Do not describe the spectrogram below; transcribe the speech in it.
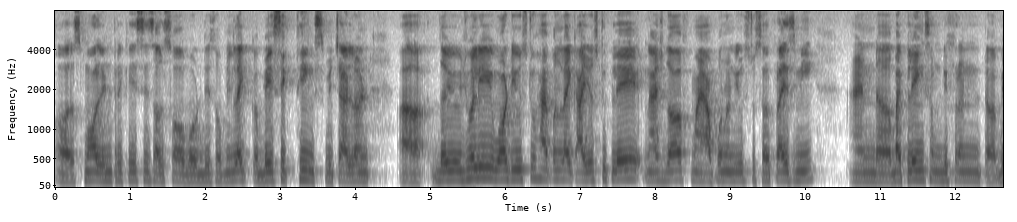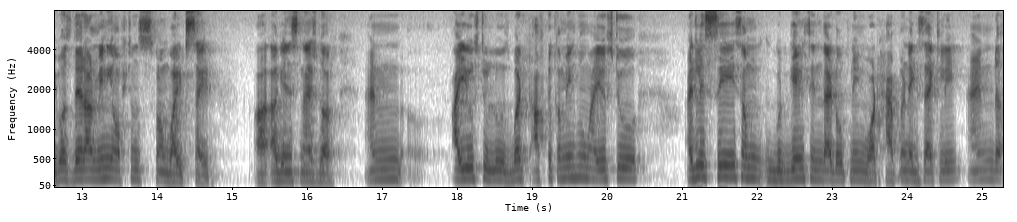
uh, small intricacies also about this opening, like uh, basic things which I learned. Uh, the usually what used to happen, like I used to play Najdorf, my opponent used to surprise me, and uh, by playing some different, uh, because there are many options from white side against Najdorf, and I used to lose. But after coming home, I used to at least see some good games in that opening, what happened exactly. And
